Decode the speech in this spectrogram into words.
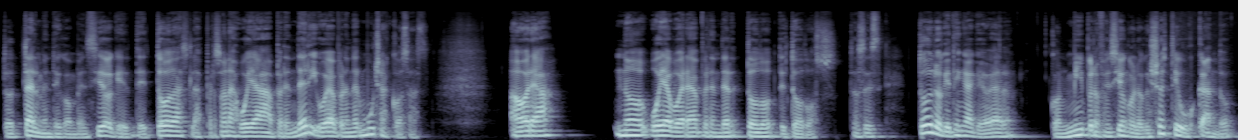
totalmente convencido que de todas las personas voy a aprender y voy a aprender muchas cosas. Ahora, no voy a poder aprender todo de todos. Entonces, todo lo que tenga que ver con mi profesión, con lo que yo esté buscando,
